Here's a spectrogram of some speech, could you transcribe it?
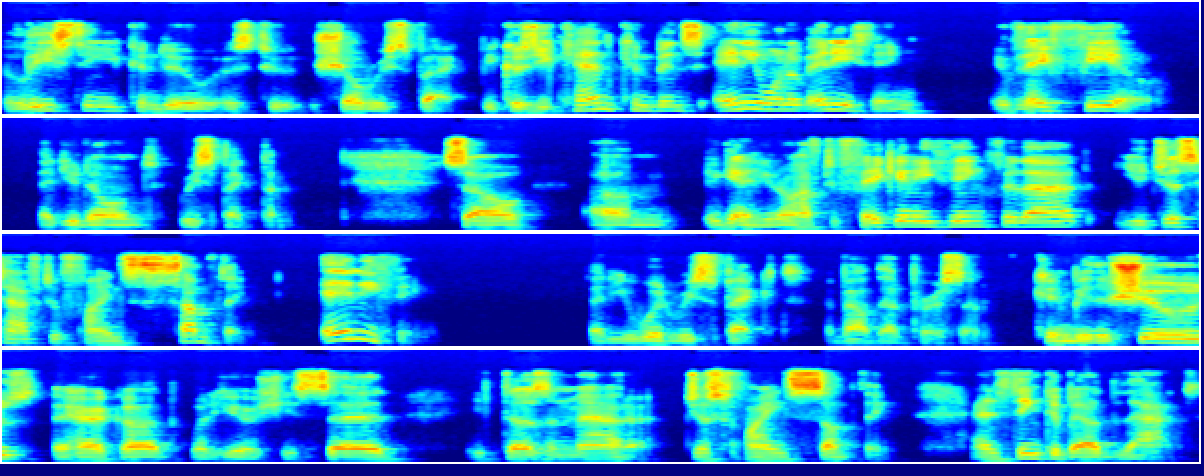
the least thing you can do is to show respect because you can't convince anyone of anything if they feel that you don't respect them. So um, again, you don't have to fake anything for that. You just have to find something, anything that you would respect about that person. Can be the shoes, the haircut, what he or she said. It doesn't matter. Just find something and think about that.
